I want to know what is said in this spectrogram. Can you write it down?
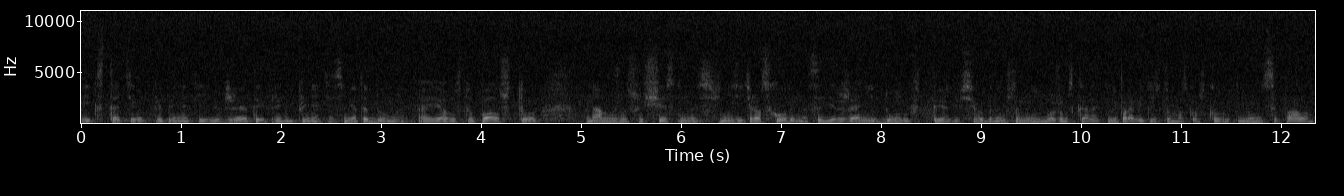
И, кстати, вот при принятии бюджета и при принятии сметы Думы э, я выступал, что нам нужно существенно снизить расходы на содержание Думы, прежде всего, потому что мы не можем сказать ни правительству Московской области, ни муниципалам,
